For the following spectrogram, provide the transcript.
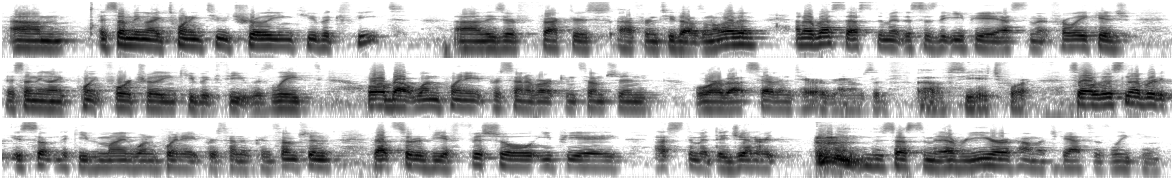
um, is something like 22 trillion cubic feet. Uh, these are factors uh, from 2011. And our best estimate, this is the EPA estimate for leakage, is something like 0.4 trillion cubic feet was leaked, or about 1.8% of our consumption, or about 7 teragrams of, of CH4. So this number is something to keep in mind, 1.8% of consumption. That's sort of the official EPA estimate. They generate this estimate every year of how much gas is leaking.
